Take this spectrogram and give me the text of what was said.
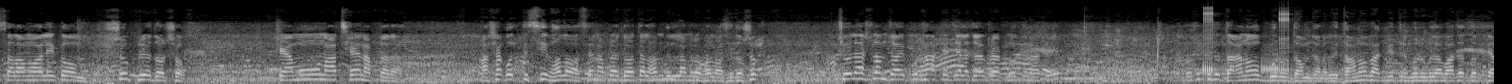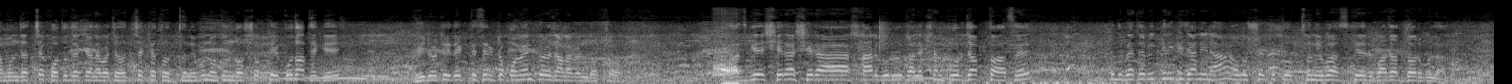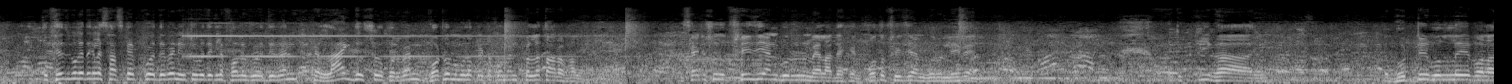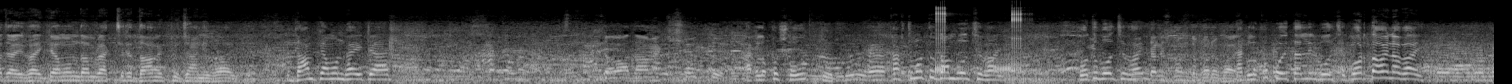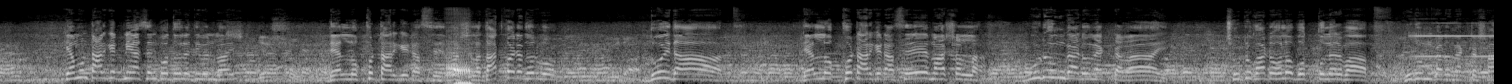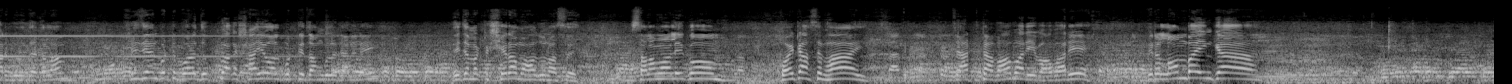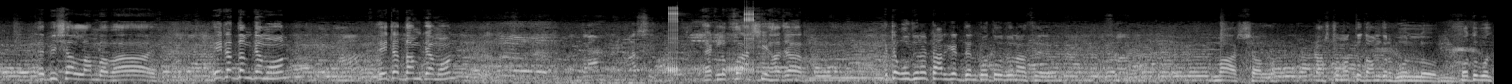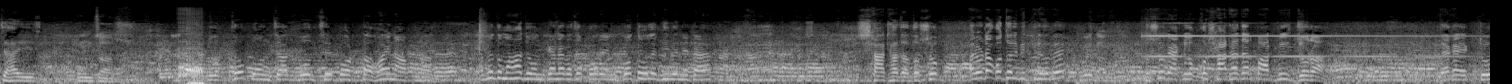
আসসালামু আলাইকুম। সুপ্রিয় দর্শক, কেমন আছেন আপনারা? আশা করতেছি ভালো আছেন। আপনারা দোয়াত আলহামদুলিল্লাহ আমরা ভালো আছি। দর্শক, চলে আসলাম জয়পুর হাটে জেলা জয়পুরহাট নতুন হাটে। দর্শক, কিছু দানব গরুর দাম জানাবে। দানব আকৃতির গরুগুলো বাজার দর কেমন যাচ্ছে, কত দিয়ে কেনা বেচা হচ্ছে, একটা তথ্য নেব। নতুন দর্শককে কোথা থেকে ভিডিওটি দেখতেছেন একটু কমেন্ট করে জানাবেন দর্শক। আজকে সেরা সেরা সার গরুর কালেকশন পর্যাপ্ত আছে। কিন্তু বেচা বিক্রি কি জানি না, অবশ্যই একটু তথ্য নেব আজকের বাজার দরগুলা। তো ফেসবুকে দেখলে সাবস্ক্রাইব করে দেবেন ইউটিউবে দেখলে ফলো করে দেবেন একটা লাইক দর্শক করবেন গঠনমূলক একটা কমেন্ট করলে তো আরও ভালো। সাইডে শুধু ফ্রিজিয়ান গরুর মেলা দেখেন কত ফ্রিজিয়ান গরু নেবেন? এটা কী ভাই? ভুট্টির বললেই বলা যায় ভাই কেমন দাম রাখছে দাম একটু জানি ভাই। দাম কেমন ভাই এটার? চাওয়া দাম এক লক্ষ সত্তর। কাস্টমার তো দাম বলছে ভাই। কত বলছে ভাই? পঁয়তাল্লিশ পর্যন্ত করে ভাই। এক লক্ষ পঁয়তাল্লিশ বলছে। পড়তে হয় না ভাই। কেমন টার্গেট নিয়ে আসেন কত হলে দিবেন ভাই? দেড় লক্ষ টার্গেট আছে। মার্শাল্লাহ দাঁত কয়টা ধরবো? দুই দাঁত। দেড় লক্ষ টার্গেট আছে মার্শাল্লাহ গুডুম গাডুম একটা ভাই। ছোটোখাটো হলো বোত্তলের বাপ। গুডুম গাডুম একটা সার গরু দেখালাম। পরে দুঃখ আগে শাহি অল্পট্টির দামগুলো জানি নেই। এই যে আমার একটা সেরা মহাজন আছে। সালাম আলাইকুম। কয়টা আছে ভাই? চারটা। বাবা রে বাবা রে এটা লম্বা ইনকা। এ বিশাল লম্বা ভাই। এটার দাম কেমন? এটার দাম কেমন? এক লক্ষ আশি হাজার। এটা ওজনের টার্গেট দেন, কত ওজন আছে? মার্শাল্লাহ কাস্টমার তো দাম দর বলল কত বলছে হাই? পঞ্চাশ। এক লক্ষ পঞ্চাশ বলছে পড়তা হয় না আপনার। আপনি তো মহাজন কেনা বেচা করেন কত হলে দিবেন এটা? ষাট হাজার দর্শক। আর ওটা কত হলে বিক্রি হবে? দর্শক এক লক্ষ ষাট হাজার পার পিস জোড়া। দেখা একটু।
